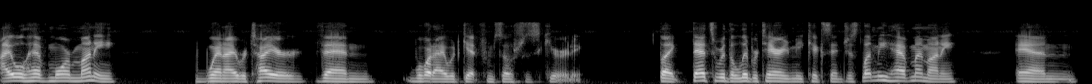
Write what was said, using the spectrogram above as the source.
I will have more money when I retire than what I would get from Social Security. Like that's where the libertarian me kicks in. Just let me have my money and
